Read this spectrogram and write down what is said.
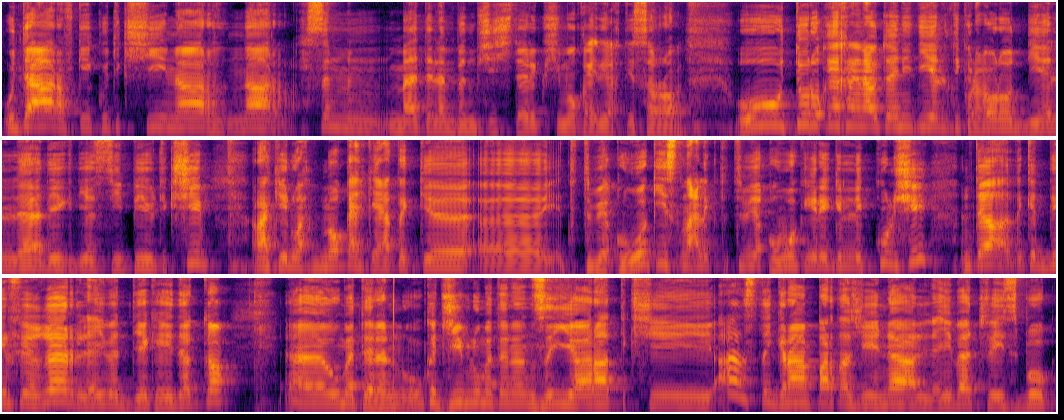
وانت عارف كيكون داك الشيء نار نار أحسن من مثلا تمشي تشترك في شي موقع ديال اختصار الرابط. والطرق يا أخي عاوتاني ديال ديك العروض ديال هذيك ديال CPA وديك الشيء راه كاين واحد الموقع كيعطيك آه تطبيق هو كيصنع لك التطبيق هو كيريقل لك كل شيء أنت كدير فيه غير اللعيبات ديالك هيداك آه ومثلا وكتجيب له مثلا زيارات داكشي انستغرام partager هنا اللعيبات فيسبوك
